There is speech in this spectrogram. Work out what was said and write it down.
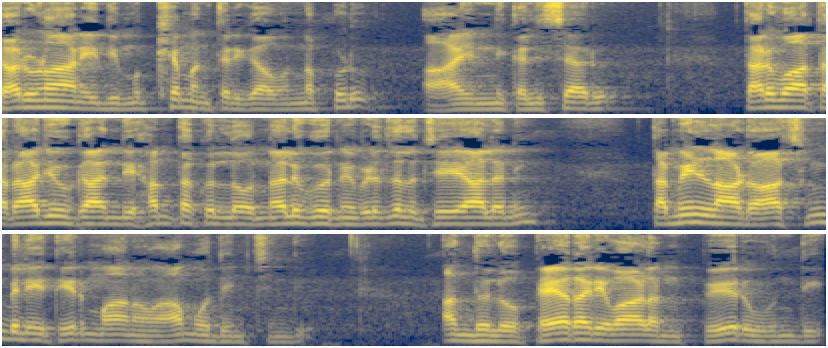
కరుణానిధి ముఖ్యమంత్రిగా ఉన్నప్పుడు ఆయన్ని కలిశారు. తరువాత రాజీవ్ గాంధీ హంతకుల్లో నలుగురిని విడుదల చేయాలని తమిళనాడు అసెంబ్లీ తీర్మానం ఆమోదించింది. అందులో పేరరివాళన్ పేరు ఉంది.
